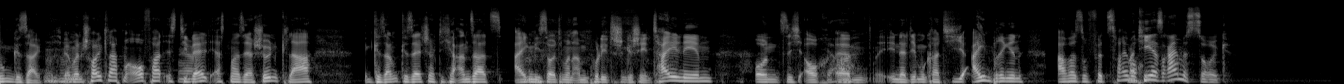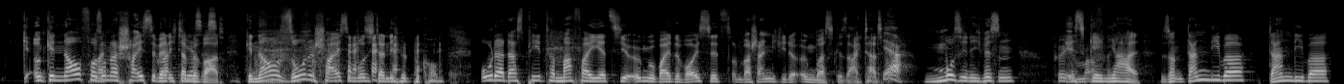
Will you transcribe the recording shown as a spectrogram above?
dumm gesagt nicht. Wenn man Scheuklappen aufhat, ist die Ja. Welt erstmal sehr schön. Klar, gesamtgesellschaftlicher Ansatz, eigentlich sollte man am politischen Geschehen teilnehmen und sich auch Ja. ähm, in der Demokratie einbringen. Aber so für zwei Wochen. Matthias Reim ist zurück. Und genau vor so Ma- einer Scheiße werde ich dann Matthias bewahrt. Genau so eine Scheiße muss ich dann nicht mitbekommen. Oder dass Peter Maffay jetzt hier irgendwo bei The Voice sitzt und wahrscheinlich wieder irgendwas gesagt hat. Ja. Muss ich nicht wissen. Peter ist Maffay. genial. So, dann lieber, dann lieber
